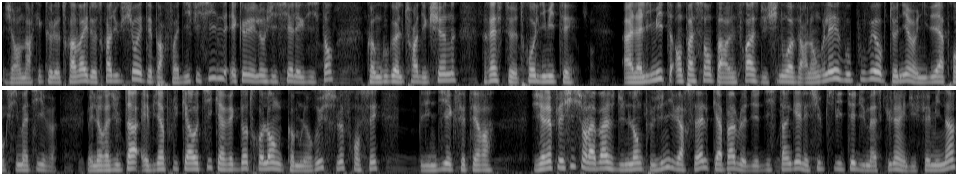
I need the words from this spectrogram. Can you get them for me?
J'ai remarqué que le travail de traduction était parfois difficile et que les logiciels existants, comme Google Traduction, restent trop limités. À la limite, en passant par une phrase du chinois vers l'anglais, vous pouvez obtenir une idée approximative. Mais le résultat est bien plus chaotique avec d'autres langues comme le russe, le français, l'hindi, etc. J'ai réfléchi sur la base d'une langue plus universelle, capable de distinguer les subtilités du masculin et du féminin,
